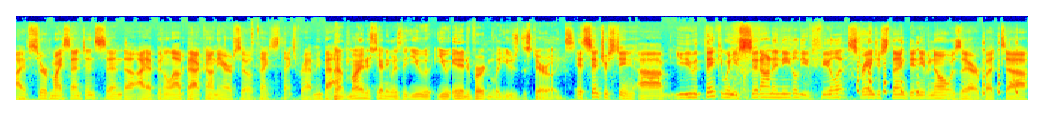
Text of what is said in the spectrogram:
I've served my sentence, and uh, I have been allowed back on the air. So thanks, thanks for having me back. Now, my understanding was that you you inadvertently used the steroids. It's interesting. Um, you would think when you sit on a needle, you'd feel it. Strangest thing, didn't even know it was there. But uh,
